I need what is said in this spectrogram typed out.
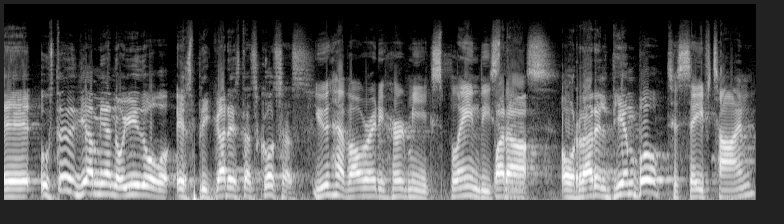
Eh, ustedes ya me han oído explicar estas cosas you have already heard me explain these para things ahorrar el tiempo. to save time.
